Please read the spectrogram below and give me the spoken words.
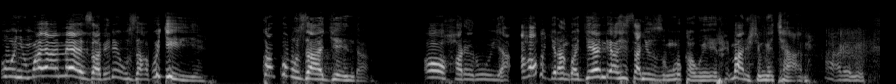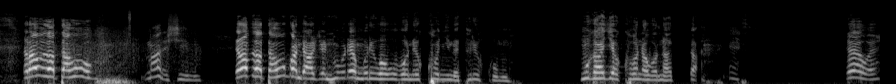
Ubu nyuma y'amezi abiri uzaba ugiye? Koko ubu uzagenda? Oh hareruya aho kugira ngo agende yahise anyuza umwuka wera. Imana ishimwe cyane. Yaravuze ati ahubwo imana ishimwe. Yaravuze ati ahubwo ndaje nture muri wowe ubone ko nyine turi kumwe. Umugabo agiye kubona abona ah, yewe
